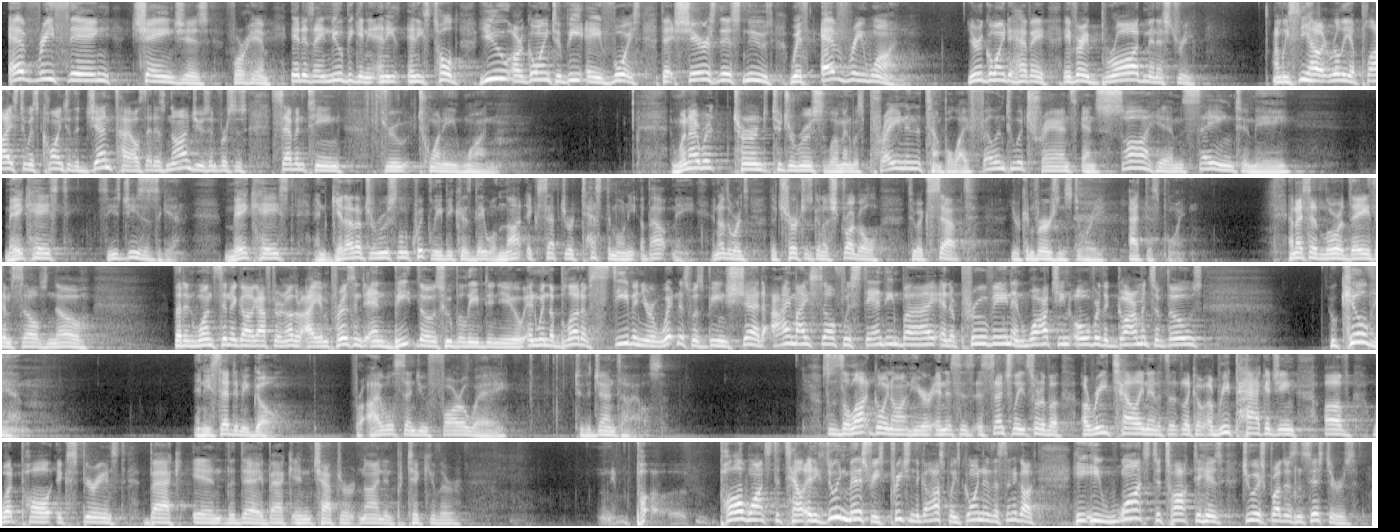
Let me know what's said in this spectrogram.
Everything changes for him. It is a new beginning. And, he, and he's told, You are going to be a voice that shares this news with everyone. You're going to have a, a very broad ministry. And we see how it really applies to his calling to the Gentiles, that is, non Jews, in verses 17 through 21. When I returned to Jerusalem and was praying in the temple, I fell into a trance and saw him saying to me, Make haste, sees Jesus again Make haste and get out of Jerusalem quickly because they will not accept your testimony about me. In other words, the church is going to struggle to accept your conversion story at this point. And I said, Lord, they themselves know that in one synagogue after another I imprisoned and beat those who believed in you. And when the blood of Stephen, your witness, was being shed, I myself was standing by and approving and watching over the garments of those who killed him. And he said to me, Go for I will send you far away to the Gentiles. So there's a lot going on here, and this is essentially sort of a, a retelling and it's a, like a, a, repackaging of what Paul experienced back in the day, back in chapter 9 in particular. Paul wants to tell, and he's doing ministry, he's preaching the gospel, he's going into the synagogue. He, he wants to talk to his Jewish brothers and sisters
